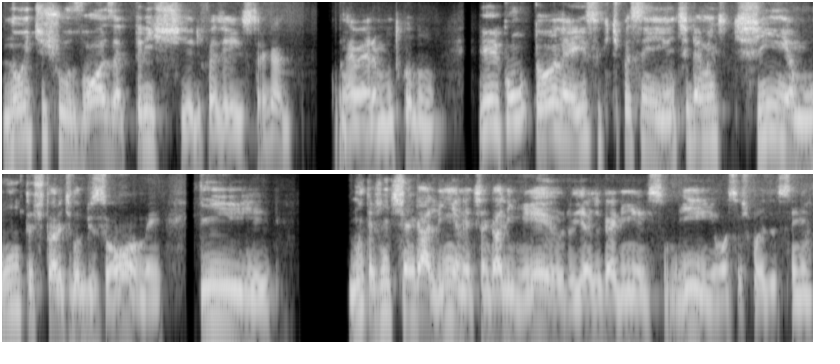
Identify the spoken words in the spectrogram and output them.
noite chuvosa, triste, ele fazia isso, tá ligado? É, era muito comum. E ele contou, né, isso que, tipo assim, antigamente tinha muita história de lobisomem e muita gente tinha galinha, né, tinha galinheiro e as galinhas sumiam, essas coisas assim.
